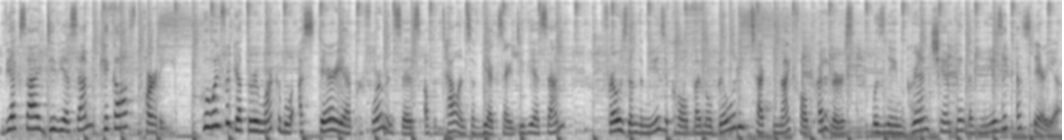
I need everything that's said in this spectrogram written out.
VXI DVSM Kickoff Party. Who would forget the remarkable Asteria performances of the talents of VXI DVSM? Frozen the Musical by Mobility Tech Nightfall Predators was named Grand Champion of Music Asteria.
